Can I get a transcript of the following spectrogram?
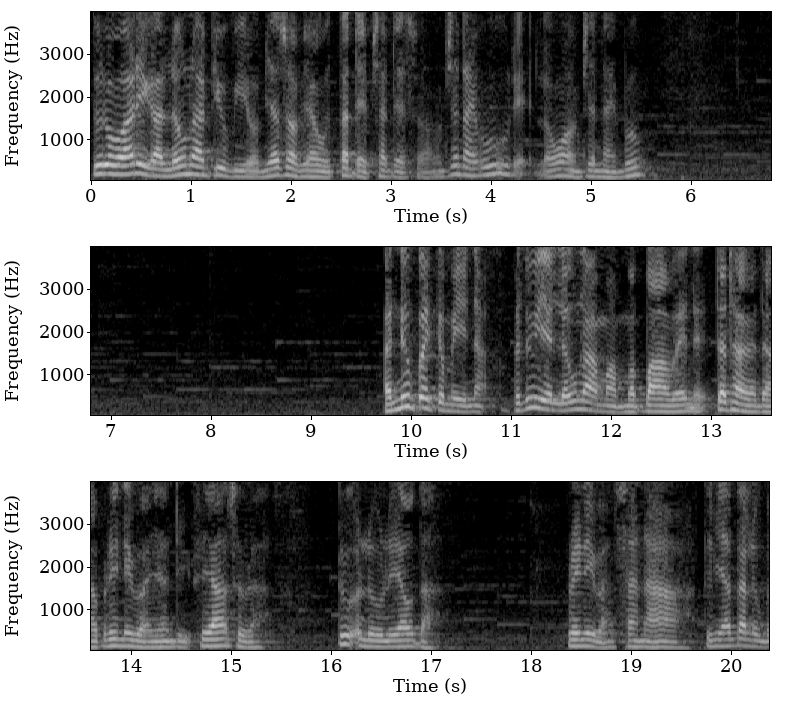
သူတော်ဘာတွေကလုံလပြုတ်ပြီးတော့မြတ်စွာဘုရားကိုတတ်တယ်ဖြတ်တယ်ဆိုတာမဖြစ်နိုင်ဘူးတဲ့လုံးဝမဖြစ်နိုင်ဘူး အနုပက္ကမေနဘသူရဲ့လုံလမှာမပါပဲနဲ့တထဂတာပြိဋိဘံယန္တိဖះဆိုတာသူ့အလိုလျောက်တာပြိဋိဘံဆန္ဒသူများတတ်လို့မ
